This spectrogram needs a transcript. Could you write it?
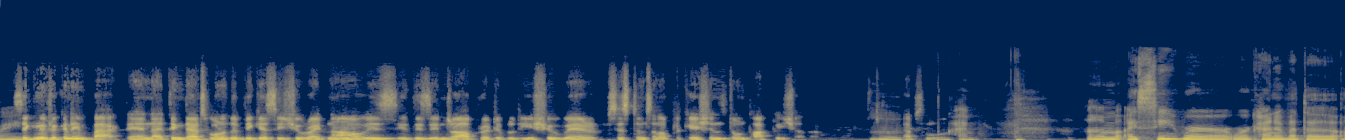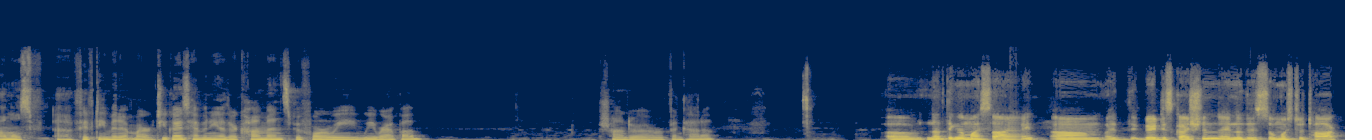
right. Significant impact. And I think that's one of the biggest issue right now is, is this interoperability issue where systems and applications don't talk to each other. Mm. Absolutely. Okay. Um, I see we're we're kind of at the almost uh, 50 minute mark. Do you guys have any other comments before we we wrap up? Chandra or Venkata? Uh, nothing on my side. Um, a great discussion. I know there's so much to talk.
